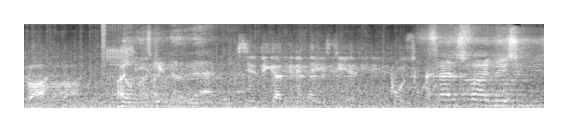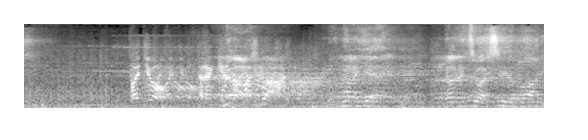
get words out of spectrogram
2, Nobody's getting out of that. Все двигатели в действии. Пуск. Подъем. Ракета пошла. Not yet. Not until I see the body.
